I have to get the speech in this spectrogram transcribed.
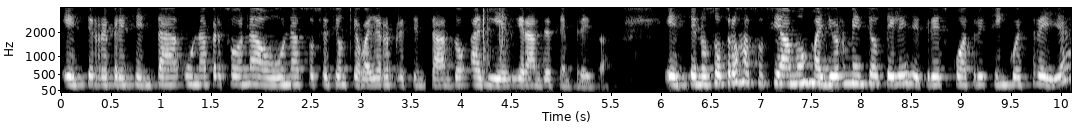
este, representar una persona o una asociación que vaya representando a 10 grandes empresas. Este, nosotros asociamos mayormente hoteles de 3, 4 y 5 estrellas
